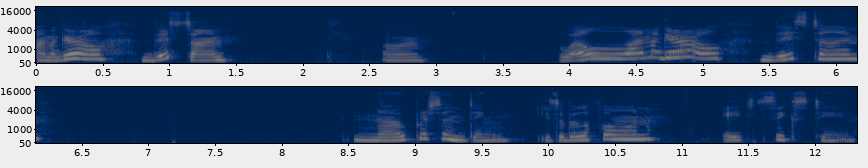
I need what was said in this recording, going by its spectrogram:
I'm a girl this time. Or well, I'm a girl this time. Now presenting Isabella Fawn, age 16.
